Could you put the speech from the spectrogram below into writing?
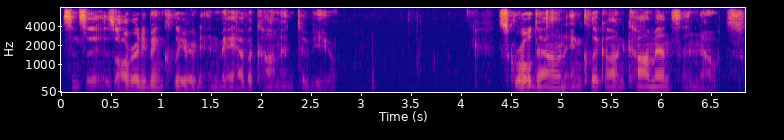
since it has already been cleared and may have a comment to view. Scroll down and click on Comments and Notes.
